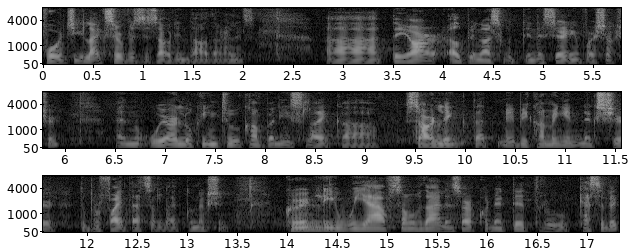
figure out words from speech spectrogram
4G-like services out in the other islands. Uh, they are helping us with the necessary infrastructure. And we are looking to companies like uh, Starlink that may be coming in next year to provide that satellite connection. Currently, we have some of the islands are connected through Kacific,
